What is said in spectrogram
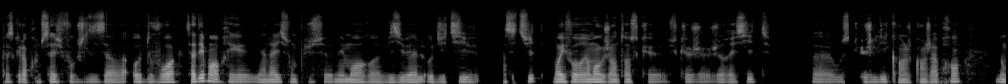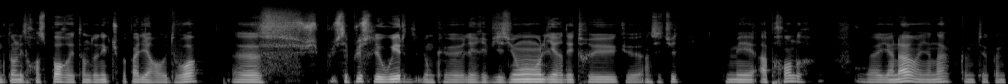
parce que l'apprentissage, il faut que je lise à haute voix. Ça dépend après. Il y en a, ils sont plus mémoire visuelle, auditive, ainsi de suite. Moi, il faut vraiment que j'entende ce que, je, récite ou ce que je lis quand, j'apprends. Donc dans les transports, étant donné que tu peux pas lire à haute voix, euh, c'est plus le weird, donc euh, les révisions, lire des trucs, euh, ainsi de suite. Mais apprendre, bah, il y en a, il y en a, comme, comme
